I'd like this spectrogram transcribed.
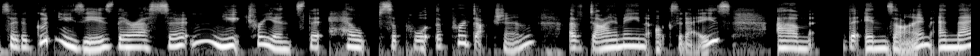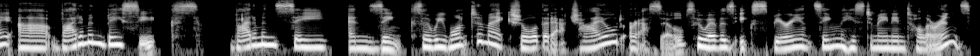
So, the good news is there are certain nutrients that help support the production of diamine oxidase, um, the enzyme, and they are vitamin B6, vitamin C, and zinc. So we want to make sure that our child or ourselves, whoever's experiencing the histamine intolerance,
